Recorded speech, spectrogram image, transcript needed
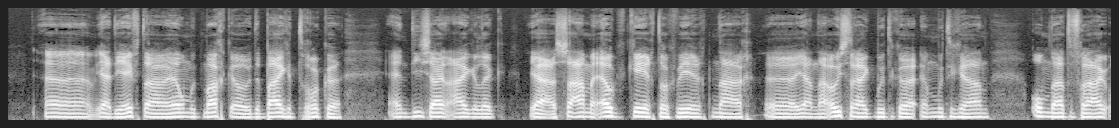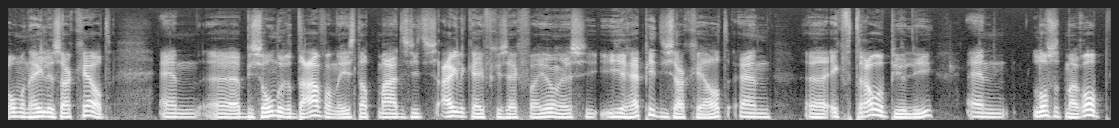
Ja, die heeft daar Helmut Marco erbij getrokken. En die zijn eigenlijk ja, samen elke keer toch weer naar, eh, ja, naar Oostenrijk moeten, eh, moeten gaan om daar te vragen om een hele zak geld. En eh, het bijzondere daarvan is dat Matis eigenlijk heeft gezegd van jongens, hier heb je die zak geld en ik vertrouw op jullie en los het maar op.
